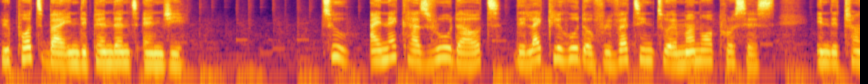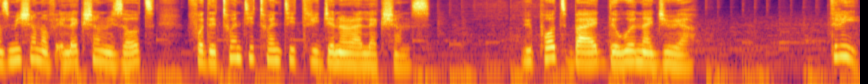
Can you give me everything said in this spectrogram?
Report by Independent NG. 2. INEC has ruled out the likelihood of reverting to a manual process in the transmission of election results for the 2023 general elections. Report by TheWill Nigeria. 3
